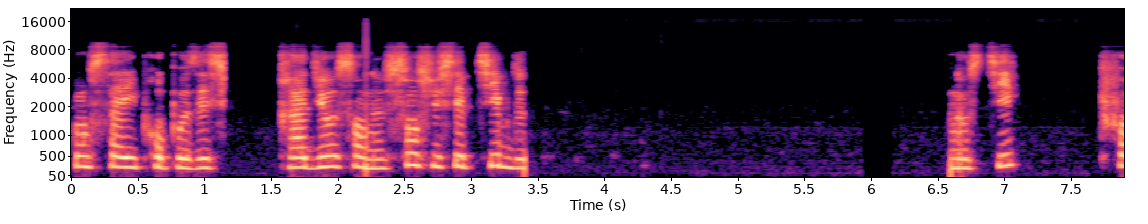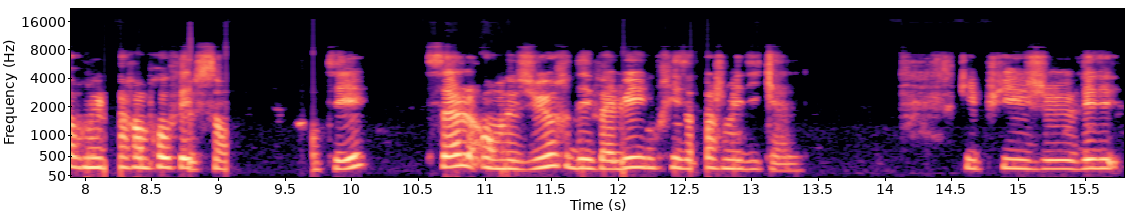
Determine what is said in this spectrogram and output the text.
conseils proposés sur radio ne sont susceptibles de diagnostic formulé par un professeur de santé seul en mesure d'évaluer une prise en charge médicale. Et puis, je vais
